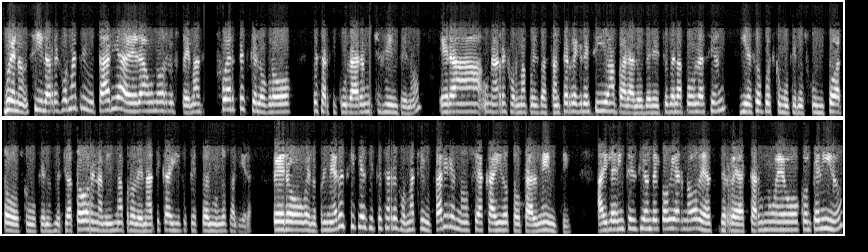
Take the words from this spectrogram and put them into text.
Bueno, sí, la reforma tributaria era uno de los temas fuertes que logró pues articular a mucha gente, ¿no? Era una reforma pues bastante regresiva para los derechos de la población y eso pues como que nos juntó a todos, como que nos metió a todos en la misma problemática y hizo que todo el mundo saliera. Pero bueno, primero es que quiere decir que esa reforma tributaria no se ha caído totalmente. Hay la intención del gobierno de, redactar un nuevo contenido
